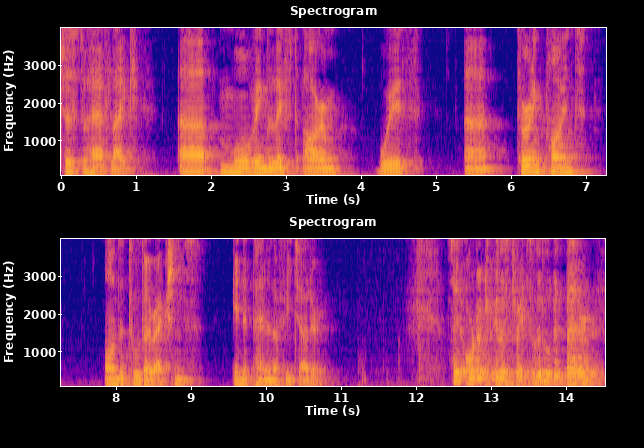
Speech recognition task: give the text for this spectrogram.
just to have like a moving lift arm with a turning point on the two directions independent of each other. So in order to illustrate a little bit better,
